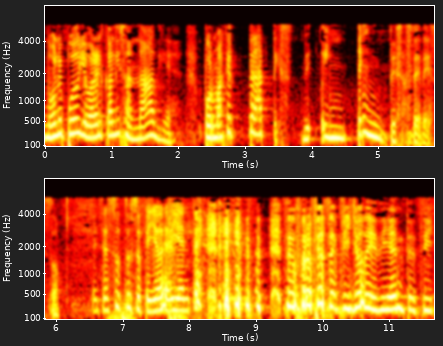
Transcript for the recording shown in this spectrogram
No le puedo llevar el cáliz a nadie. Por más que trates, de, intentes hacer eso. Ese es su, tu cepillo de dientes. su propio cepillo de dientes, sí.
